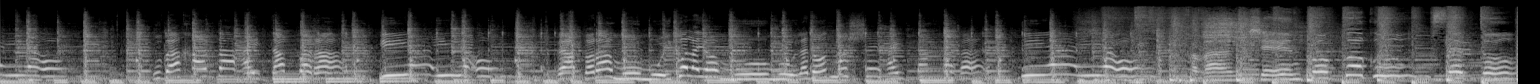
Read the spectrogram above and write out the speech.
איה או, ובחווה הייתה פרה, איה איה או, והפרה מומוי, כל היום מומו, לדוד משה הייתה חווה, איה איה או. חבל שאין פה קוקוס, זה טוב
